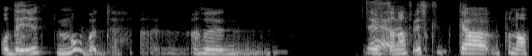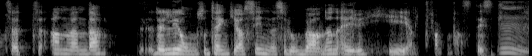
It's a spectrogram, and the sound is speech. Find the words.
Och det är ju ett mod. Alltså, utan det. att vi ska på något sätt använda religion så tänker jag sinnesrobönen är ju helt fantastisk. Mm,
